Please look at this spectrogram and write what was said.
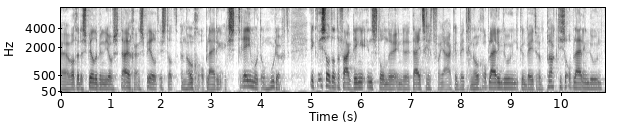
Uh, wat er dus speelde binnen de Joodse tuigen en speelt, is dat een hogere opleiding extreem wordt ontmoedigd. Ik wist wel dat er vaak dingen in stonden in de tijdschrift van ja, je kunt beter geen hogere opleiding doen, je kunt beter een praktische opleiding doen.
